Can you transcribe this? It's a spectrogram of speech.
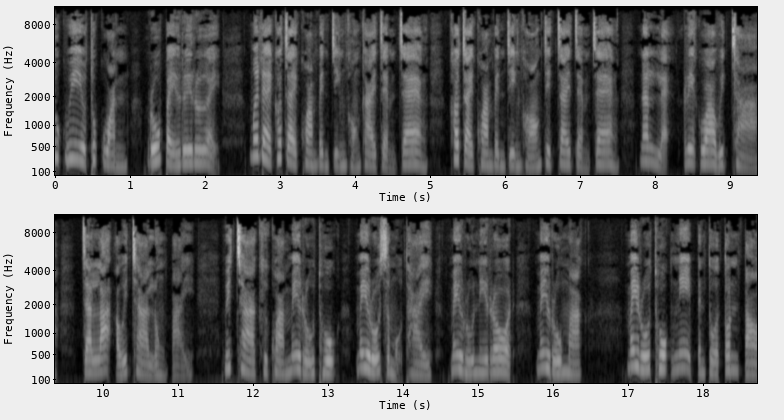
ทุกวี่ทุกวัน รู้ไปเรื่อยๆ เมื่อใดเข้าใจความเป็นจริงของกายแจ่มแจ้ง เข้าใจความเป็นจริงของจิตใจแจ่มแจ้ง นั่นแหละเรียกว่าวิชา จะละอวิชชาลงไป วิชาคือความไม่รู้ทุกข์ ไม่รู้สมุทัย ไม่รู้นิโรธ ไม่รู้มรรค ไม่รู้ทุกข์นี่เป็นตัวต้นต่อ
